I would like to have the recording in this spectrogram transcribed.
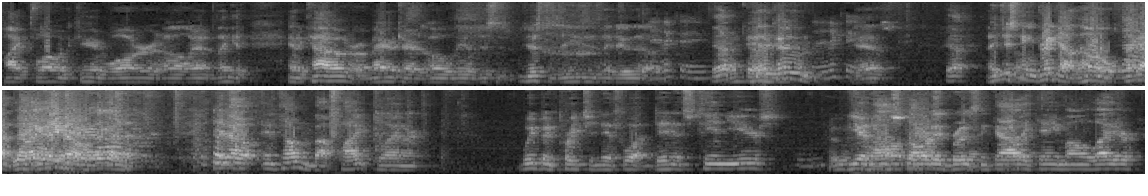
pipe flowing to carrying water and all that. They get, and a coyote or a bear tears a hole in them just as, just as easy as they do the And other. a coon. Yeah. Okay. And a coon. And a coon. Yes. Yeah. They just can't drink out of the hole. They got, No, they they got got- big hole. You know, in talking about pipe planner, we've been preaching this, what, Dennis, 10 years? You and I started, Bruce and Kylie came on later,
